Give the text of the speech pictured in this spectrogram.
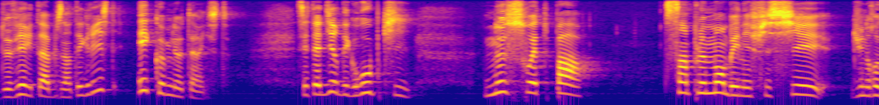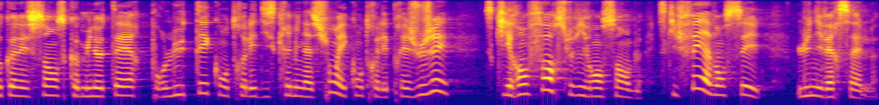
de véritables intégristes et communautaristes. C'est-à-dire des groupes qui ne souhaitent pas simplement bénéficier d'une reconnaissance communautaire pour lutter contre les discriminations et contre les préjugés, ce qui renforce le vivre ensemble, ce qui fait avancer l'universel.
